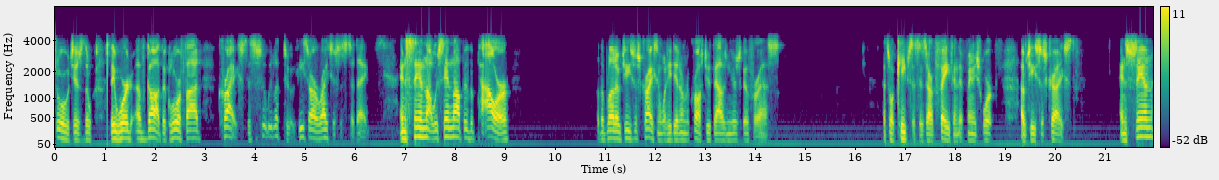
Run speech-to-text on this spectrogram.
sword, which is the the word of God, the glorified Christ. This is who we look to. He's our righteousness today. And sin not. We sin not through the power of the blood of Jesus Christ and what he did on the cross 2,000 years ago for us. That's what keeps us is our faith in the finished work of Jesus Christ. And sin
